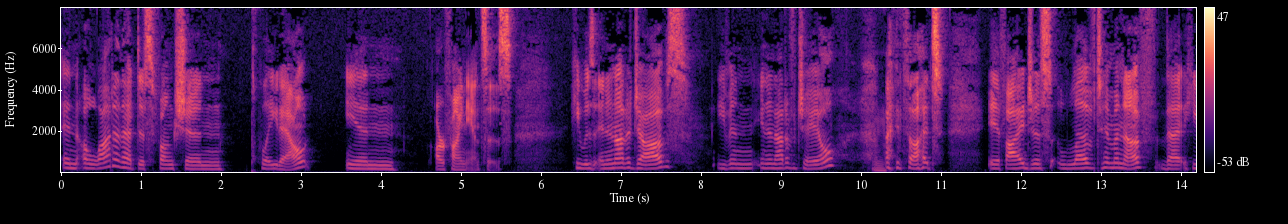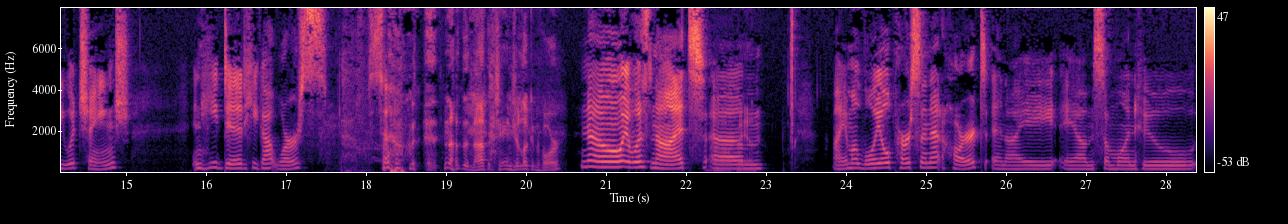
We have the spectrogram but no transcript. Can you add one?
And a lot of that dysfunction played out in our finances. He was in and out of jobs, even in and out of jail. Mm. I thought if I just loved him enough that he would change and he did. He got worse. So not the not the change you're looking for. No, it was not. Oh, um, I am a loyal person at heart, and I am someone who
